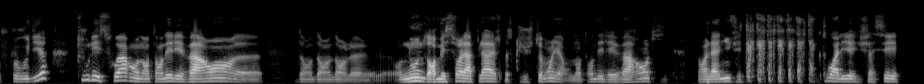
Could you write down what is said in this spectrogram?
je peux vous dire, tous les soirs on entendait les varans. euh, dans, dans, dans le... Nous on dormait sur la plage parce que justement on entendait les varans qui dans la nuit fait tac, pour aller chasser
